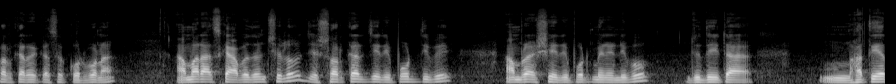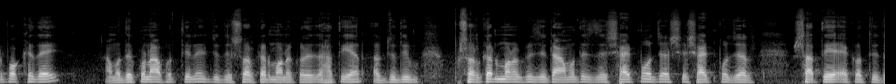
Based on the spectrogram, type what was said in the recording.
সরকারের কাছে করব না। আমার আজকে আবেদন ছিল যে সরকার যে রিপোর্ট দিবে, আমরা সেই রিপোর্ট মেনে নিব। যদি এটা হাতিয়ার পক্ষে দেয়, আমাদের কোনো আপত্তি নেই। যদি সরকার মনে করে যে হাতিয়ার, আর যদি সরকার মনে করে যেটা আমাদের যে ষাট মৌজার, সে ষাট মজার সাথে একত্রিত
